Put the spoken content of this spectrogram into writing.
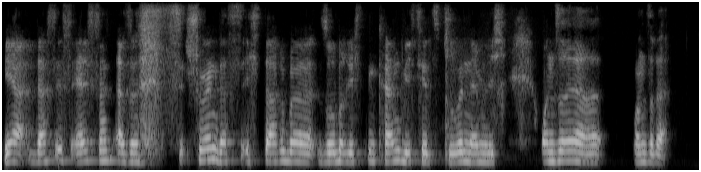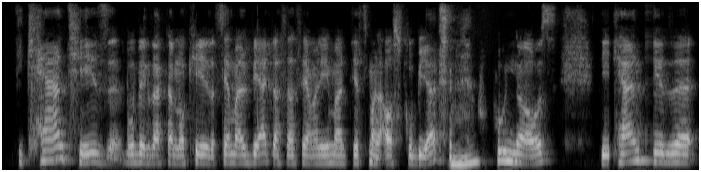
Ja, das ist ehrlich gesagt, also schön, dass ich darüber so berichten kann, wie ich es jetzt tue, nämlich unsere, unsere, die Kernthese, wo wir gesagt haben, okay, das ist ja mal wert, dass das ja mal jemand jetzt mal ausprobiert. Mhm. Who knows? Die Kernthese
